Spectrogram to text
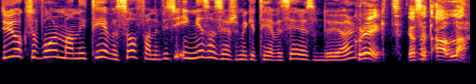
Du är också vår man i tv-soffan. Det finns ju ingen som ser så mycket tv-serier som du gör. Korrekt, jag har sett alla.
